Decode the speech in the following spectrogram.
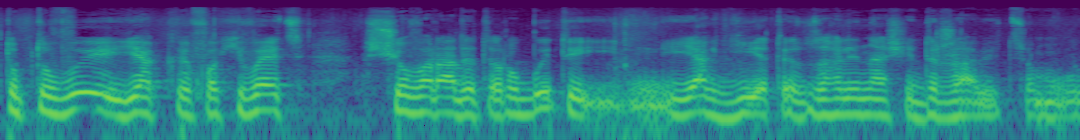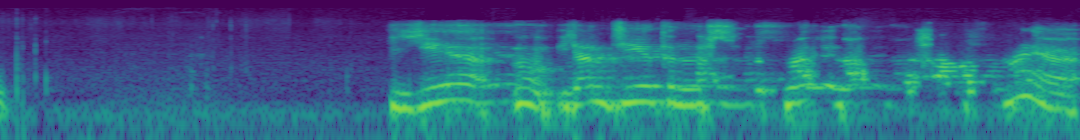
Тобто, ви, як фахівець, що ви радите робити, і як діяти взагалі нашій державі в цьому випадку? Є ну як діяти на наша держава знає.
